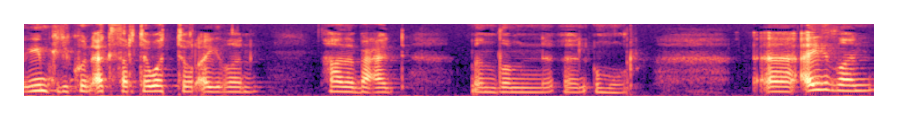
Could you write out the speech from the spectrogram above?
يمكن يكون أكثر توتر أيضا. هذا بعد من ضمن الأمور. أيضا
